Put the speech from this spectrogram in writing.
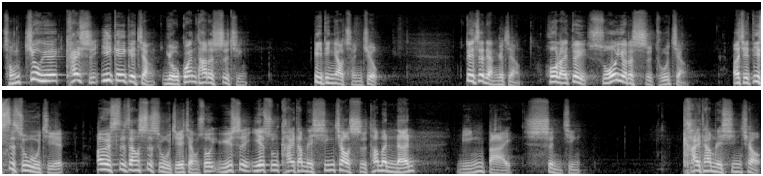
从旧约开始，一个一个讲有关他的事情，必定要成就。”对这两个讲，后来对所有的使徒讲，而且第四十五节。二十四章四十五节讲说，于是耶稣开他们的心窍，使他们能明白圣经。开他们的心窍，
